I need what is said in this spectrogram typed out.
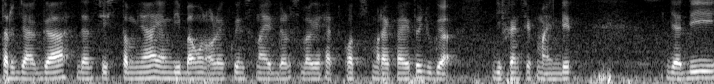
terjaga dan sistemnya yang dibangun oleh Quinn Snyder sebagai head coach mereka itu juga defensive minded. Jadi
